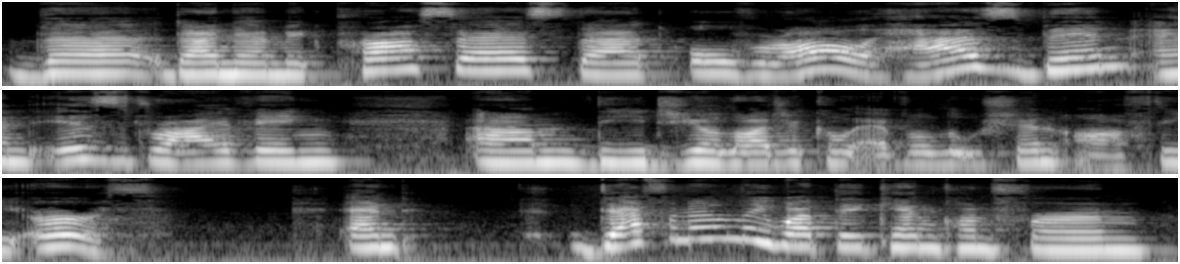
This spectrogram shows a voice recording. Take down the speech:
the dynamic process that overall has been and is driving um, the geological evolution of the Earth. And definitely what they can confirm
